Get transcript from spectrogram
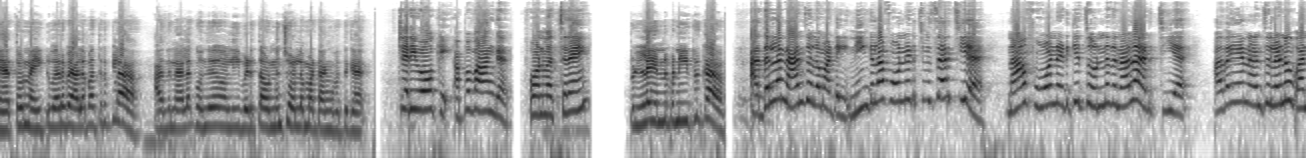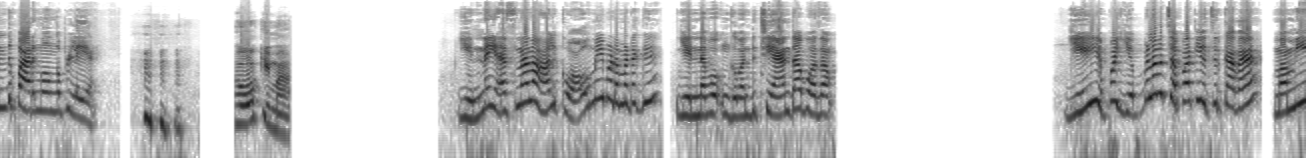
நேத்தோ நைட் வர வேலை பார்த்துருக்கலாம் அதனால கொஞ்சம் லீவ் எடுத்தா ஒன்னும் சொல்ல மாட்டாங்க பத்துக்க. சரி ஓகே அப்ப வாங்க. போன் வச்சுறேன். பிள்ளை என்ன பண்ணிட்டு இருக்கா? அதெல்லாம் மாட்டேன். நீங்களா போன் அடிச்சு விசாரிச்சிய. நான் போன் அடிக்க சொன்னதுனால அடிச்சிய. அதையே நான் சொல்லணும் வந்து பாருங்க உங்க பிள்ளைய. ஓகேமா என்ன ஏசினாலும் ஆளு கோவமே பட மாட்டேக்கு என்னவோ இங்க வந்து சேர்ந்தா போதும் ஏய் எப்ப எவ்வளவு சப்பாத்தி வச்சிருக்காவ? மம்மி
